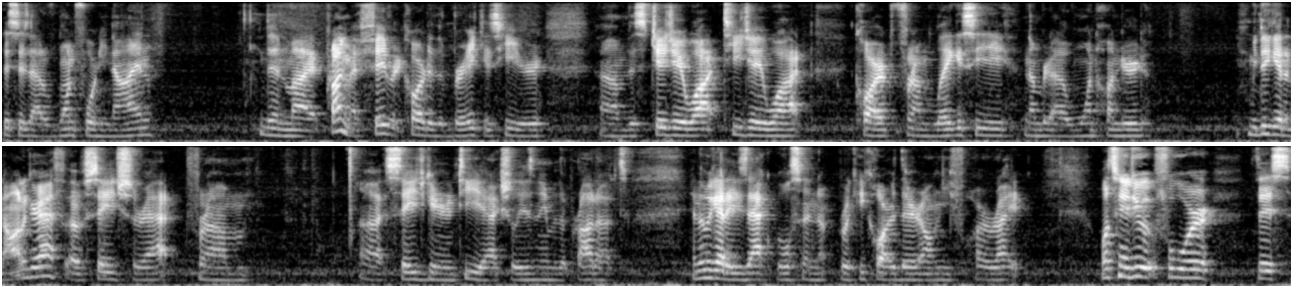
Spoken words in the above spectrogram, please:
This is out of 149. Then my probably my favorite card of the break is here. Um, this JJ Watt, TJ Watt card from Legacy, numbered out of 100. We did get an autograph of Sage Surratt from uh, Sage Guarantee, actually, is the name of the product. And then we got a Zach Wilson rookie card there on the far right. What's going to do it for this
